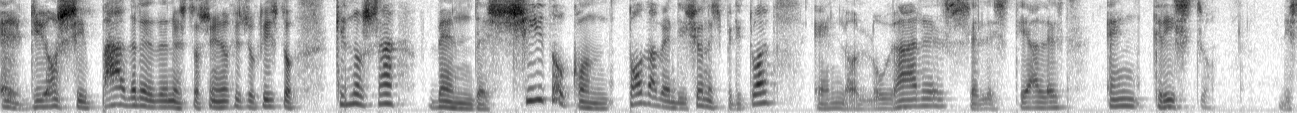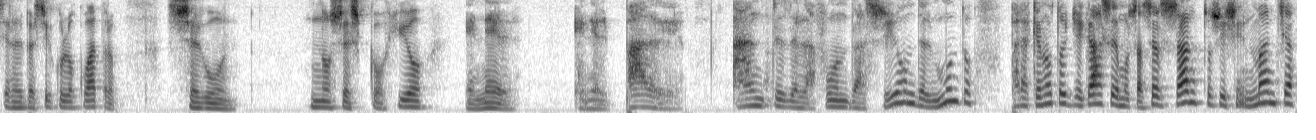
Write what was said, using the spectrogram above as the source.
el Dios y Padre de nuestro Señor Jesucristo, que nos ha bendecido con toda bendición espiritual en los lugares celestiales en Cristo. Dice en el versículo 4, según nos escogió en Él, en el Padre, antes de la fundación del mundo, para que nosotros llegásemos a ser santos y sin mancha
